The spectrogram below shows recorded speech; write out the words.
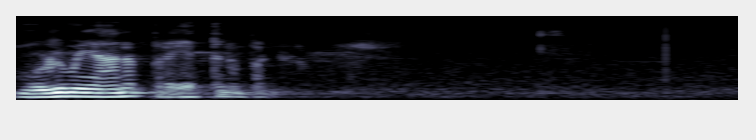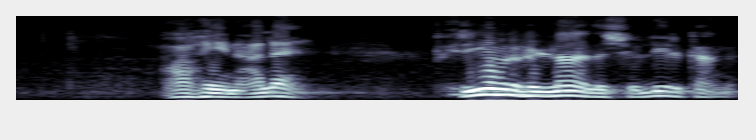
முழுமையான பிரயத்தனம் பண்ணணும். ஆகையினால பெரியவர்கள்லாம் அதை சொல்லியிருக்காங்க.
